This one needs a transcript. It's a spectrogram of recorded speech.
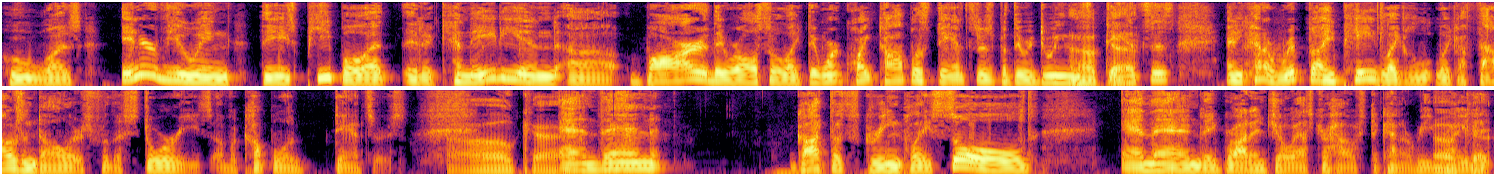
who was interviewing these people at in a Canadian uh, bar. They were also like they weren't quite topless dancers, but they were doing these Okay. dances. And he kind of ripped. Off he paid like like a thousand dollars for the stories of a couple of dancers, okay. and then got the screenplay sold. And then they brought in Joe Eszterhas to kind of rewrite Okay. it.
